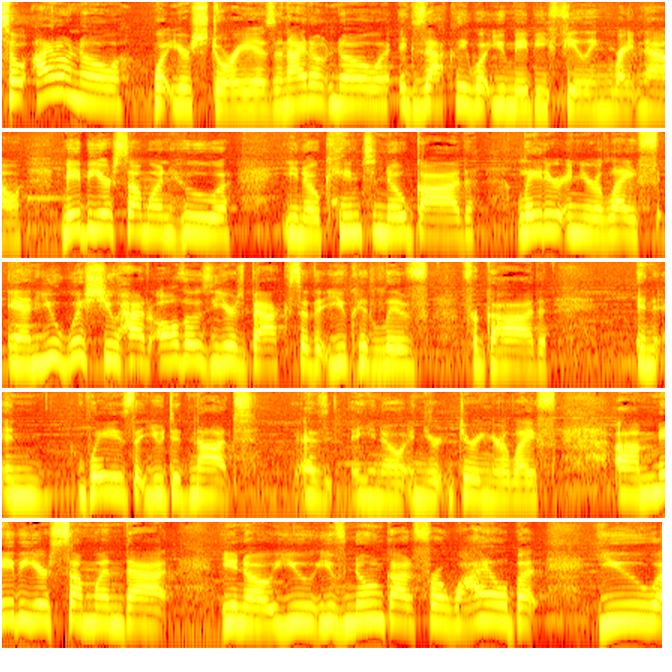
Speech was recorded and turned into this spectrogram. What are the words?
So I don't know what your story is, and I don't know exactly what you may be feeling right now. Maybe you're someone who, you know, came to know God later in your life, and you wish you had all those years back so that you could live for God in, in ways that you did not as you know in your during your life um, maybe you're someone that you know you you've known god for a while but you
